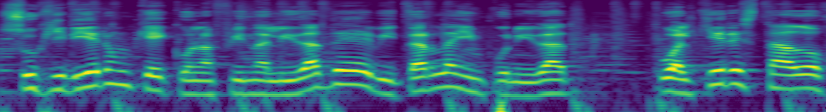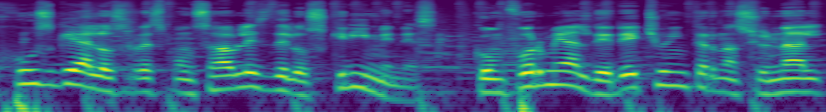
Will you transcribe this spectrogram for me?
Sugirieron que, con la finalidad de evitar la impunidad, cualquier Estado juzgue a los responsables de los crímenes conforme al derecho internacional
